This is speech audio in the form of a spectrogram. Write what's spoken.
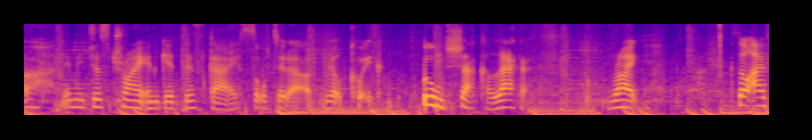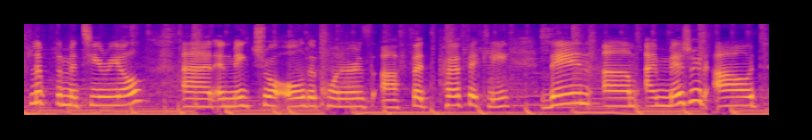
Uh, let me just try and get this guy sorted out real quick. Boom, shakalaka. Right. So I flipped the material and, and make sure all the corners are fit perfectly. Then um, I measured out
